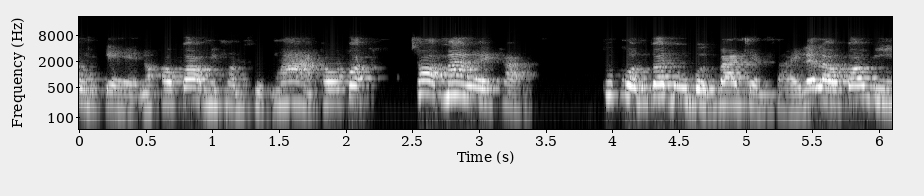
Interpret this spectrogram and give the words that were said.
คนแก่เนาะเขาก็มีความสุขมากเขาก็ชอบมากเลยค่ะ ทุกคนก็ดูเบิกบานแจ่มใสแล้วเราก็มี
